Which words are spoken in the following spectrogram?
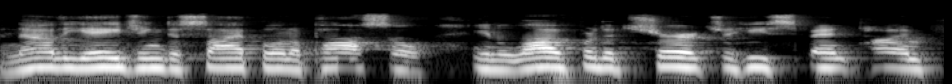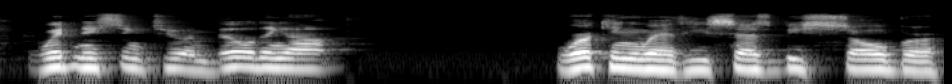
And now the aging disciple and apostle, in love for the church that he spent time witnessing to and building up, working with, he says, be sober,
